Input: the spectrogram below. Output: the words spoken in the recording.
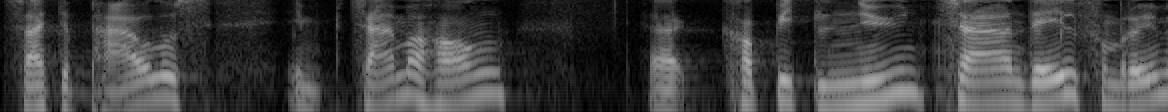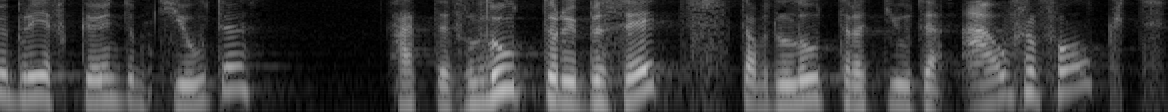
Sagt der Paulus im Zusammenhang äh, Kapitel 9, 10 und 11 vom Römerbrief gehen um die Juden. Hat der Luther übersetzt, aber der Luther hat die Juden auch verfolgt.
